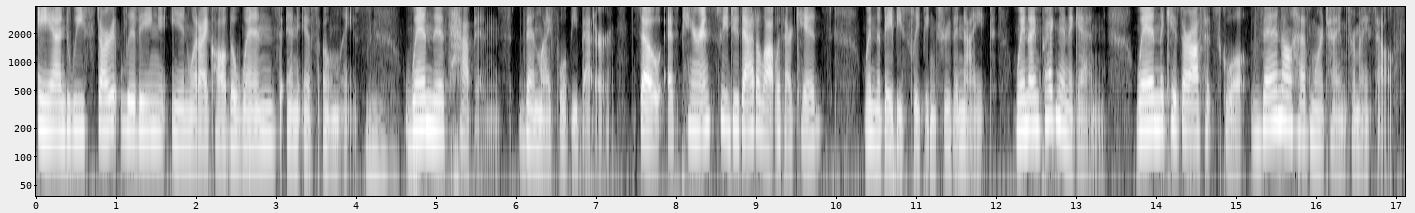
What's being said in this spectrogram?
and we start living in what I call the whens and if onlys. Mm. When this happens, then life will be better. So, as parents, we do that a lot with our kids when the baby's sleeping through the night, when I'm pregnant again, when the kids are off at school, then I'll have more time for myself.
